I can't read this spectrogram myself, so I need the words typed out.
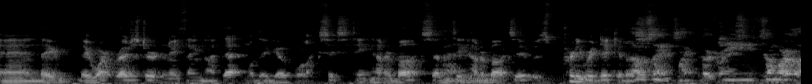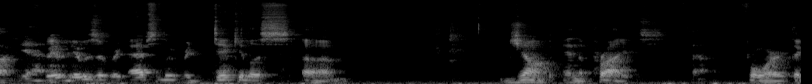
and they they weren't registered or anything like that. What they go for, like sixteen hundred bucks, seventeen hundred bucks. It was pretty ridiculous. I was saying it's like thirteen somewhere like yeah. It, it was an re- absolute ridiculous um, jump in the price for the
